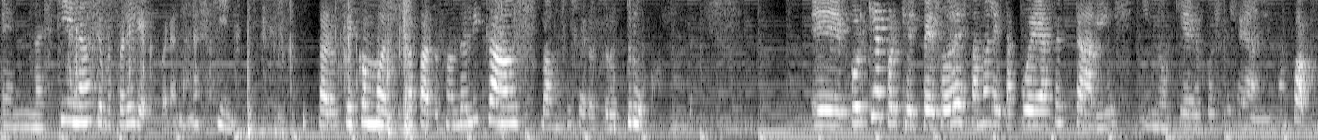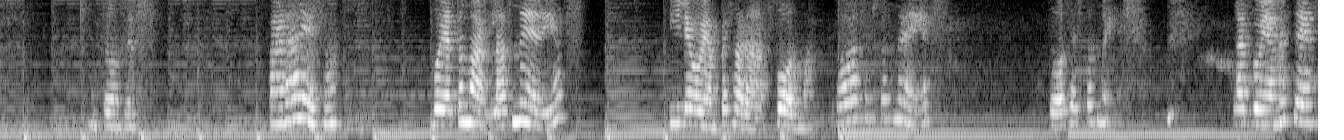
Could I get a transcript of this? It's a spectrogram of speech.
en una esquina, yo preferiría que fueran en una esquina. Claro que como estos zapatos son delicados, vamos a hacer otro truco. Eh, ¿Por qué? Porque el peso de esta maleta puede afectarlos y no quiero pues que se dañen tampoco. Entonces, para eso voy a tomar las medias y le voy a empezar a dar forma. Todas estas medias, todas estas medias, las voy a meter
